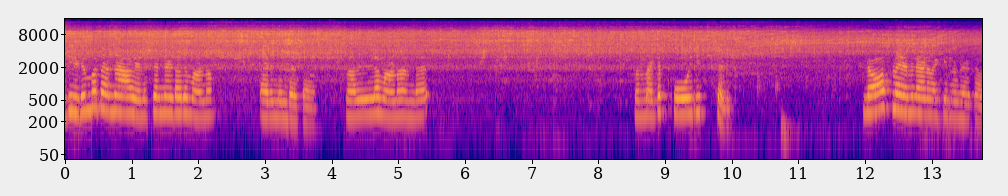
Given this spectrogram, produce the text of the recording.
ഇത് ഇടുമ്പോൾ തന്നെ ആ വെളിച്ചെണ്ണയുടെ ഒരു മണം വരുന്നുണ്ട് കേട്ടോ. നല്ല മണമുണ്ട്. നന്നായിട്ട് പൊരിച്ചെടുക്കും. ലോ ഫ്ലെയിമിലാണ് വയ്ക്കുന്നത് കേട്ടോ.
